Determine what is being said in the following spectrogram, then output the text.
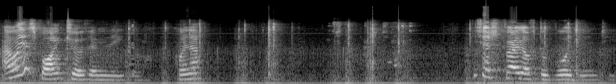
I will spawn kill him later. Why not? He just fell off the void, didn't he?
